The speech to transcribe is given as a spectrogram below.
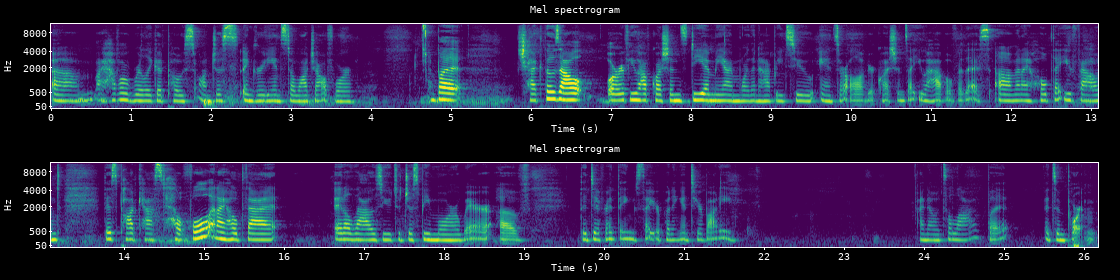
um, I have a really good post on just ingredients to watch out for. But check those out, or if you have questions, DM me. I'm more than happy to answer all of your questions that you have over this. Um, and I hope that you found this podcast helpful, and I hope that it allows you to just be more aware of the different things that you're putting into your body. I know it's a lot, but it's important.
